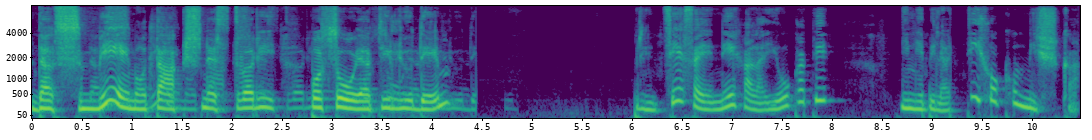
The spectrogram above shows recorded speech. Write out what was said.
da smemo takšne stvari posojati ljudem? Princesa je nehala jokati in je bila tiho kot miška.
